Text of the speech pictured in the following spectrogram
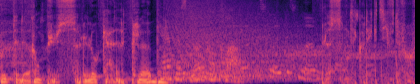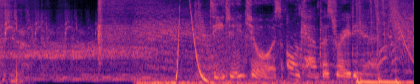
l'écoute de Campus Local Club, le son des collectifs de vos villes. DJ Jaws on Campus Radio.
